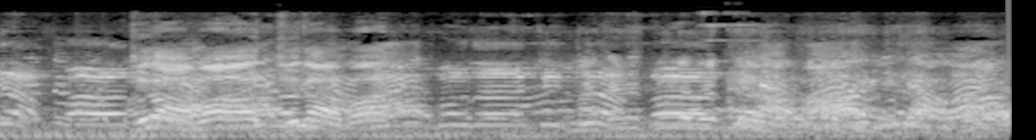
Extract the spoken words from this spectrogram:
জিন্দাবাদ। জিন্দাবাদ। জিন্দাবাদ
